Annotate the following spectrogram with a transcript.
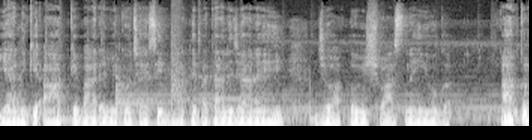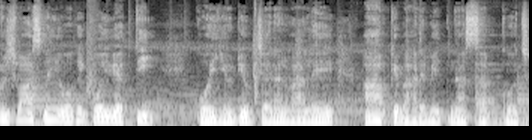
यानी कि आपके बारे में कुछ ऐसी बातें बताने जा रहे हैं जो आपको विश्वास नहीं होगा। आपको विश्वास नहीं होगा कि कोई व्यक्ति, कोई YouTube चैनल वाले आपके बारे में इतना सब कुछ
